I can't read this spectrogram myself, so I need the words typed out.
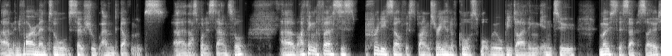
um, environmental, social, and governance. Uh, that's what it stands for. Um, I think the first is pretty self explanatory, and of course, what we will be diving into most this episode.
